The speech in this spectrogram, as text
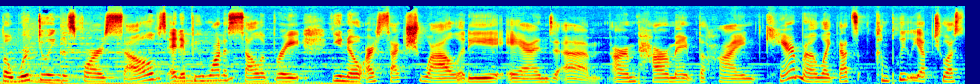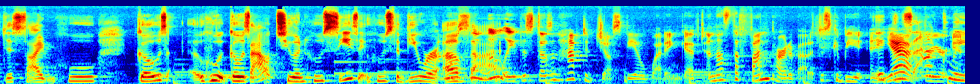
But we're doing this for ourselves and if we want to celebrate you know our sexuality and um, our empowerment behind camera like that's completely up to us to decide who goes who it goes out to and who sees it who's the viewer of that Absolutely. This doesn't have to just be a wedding gift. And that's the fun part about it. This could be, and yeah, for your Exactly.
